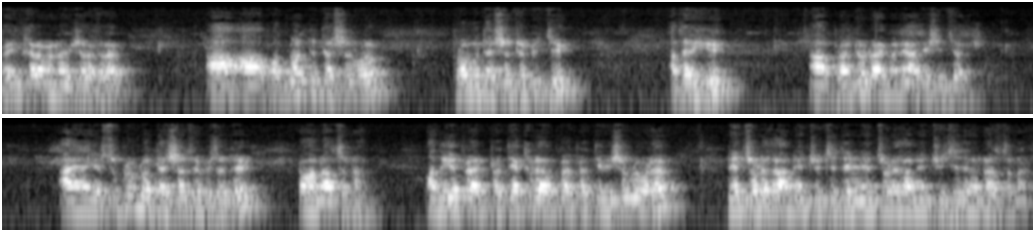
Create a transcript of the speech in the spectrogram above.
భయంకరమైన విషయాలు అక్కడ. ఆ ఆ పద్మావతి దర్శనంలో ప్రభు దర్శనం చూపించి అతనికి ఆ ప్రకటన రాయమని ఆదేశించారు. ఆయన యేసుప్రభులో దర్శనం చూపిస్తుంటే వ్యవహారం రాస్తున్నా అందుకే ప్రతి ఎక్కడ ప్రతి విషయంలో కూడా నేను చూడగా నేను చూచిదని నేను చూడగా నేను చూచిదని అని రాస్తున్నాను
